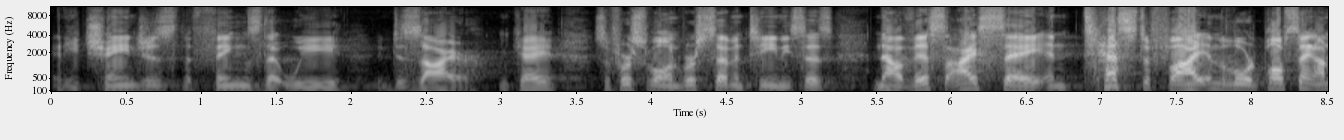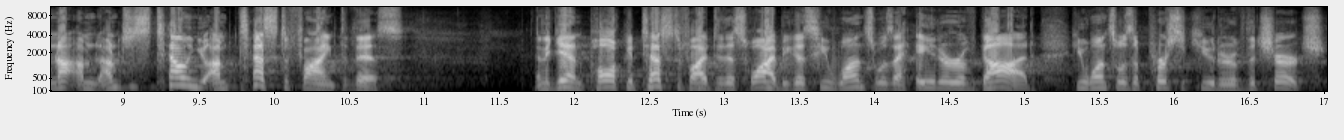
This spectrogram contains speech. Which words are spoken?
and he changes the things that we desire. Okay? So, first of all, in verse 17, he says, Now this I say and testify in the Lord. Paul's saying, I'm, not, I'm, I'm just telling you, I'm testifying to this. And again, Paul could testify to this. Why? Because he once was a hater of God, he once was a persecutor of the church.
